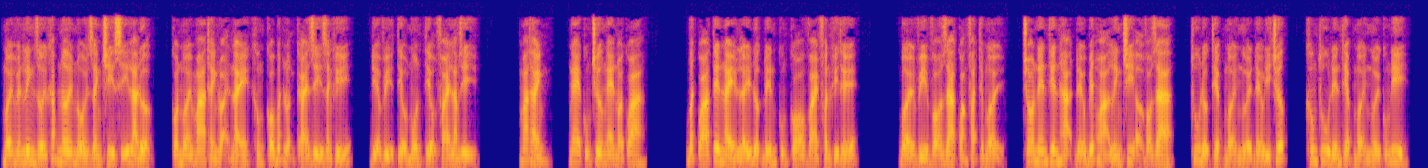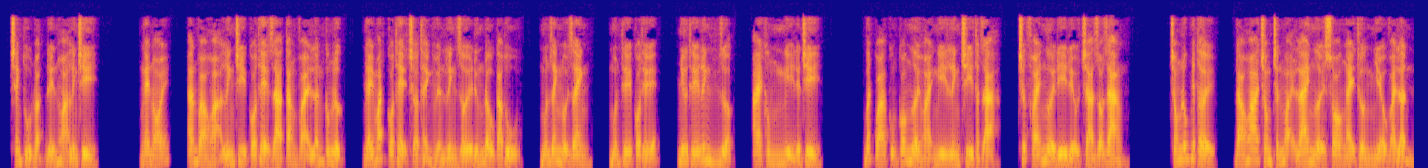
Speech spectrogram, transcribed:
Mời huyền linh giới khắp nơi nổi danh chi sĩ là được, còn mời ma thành loại này không có bất luận cái gì danh khí, địa vị tiểu môn tiểu phái làm gì? Ma thành, nghe cũng chưa nghe nói qua. Bất quá tên này lấy được đến cũng có vài phần khí thế. Bởi vì võ gia quảng phát thiệp mời, cho nên thiên hạ đều biết hỏa linh chi ở võ gia, thu được thiệp mời người đều đi trước, không thu đến thiệp mời người cũng đi, tranh thủ đoạt đến hỏa linh chi. Nghe nói, ăn vào hỏa linh chi có thể gia tăng vài lần công lực, nháy mắt có thể trở thành huyền linh giới đứng đầu cao thủ, muốn danh nổi danh, muốn thế có thế, như thế linh dược, ai không nghĩ đến chi. Bất quá cũng có người hoài nghi linh chi thật giả, trước phái người đi điều tra rõ ràng. Trong lúc nhất thời, đào hoa trong chấn ngoại lai người so ngày thường nhiều vài lần,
